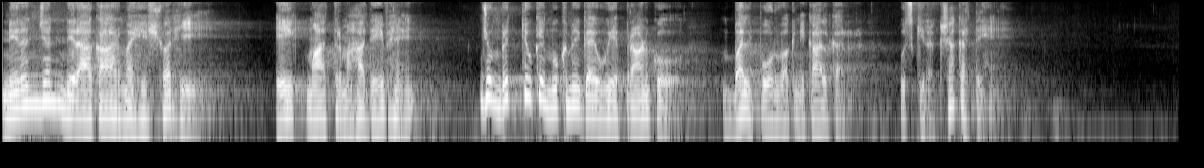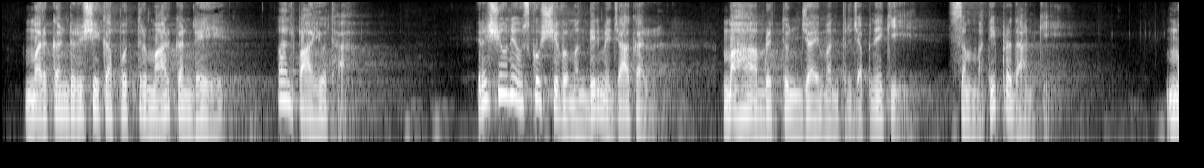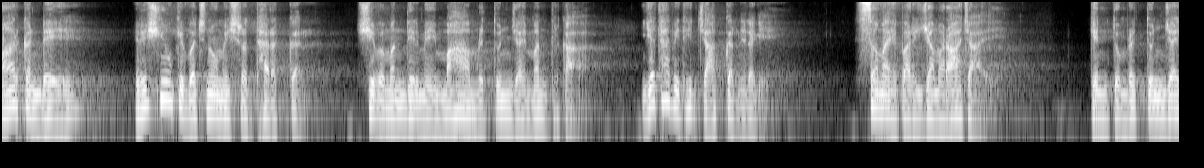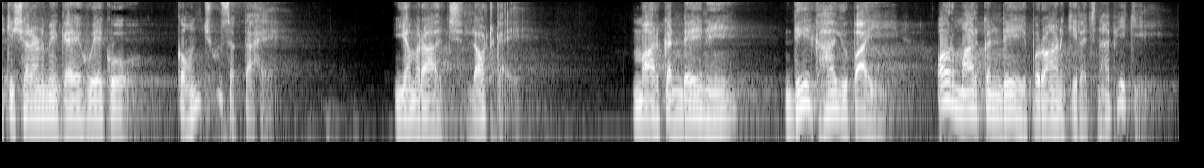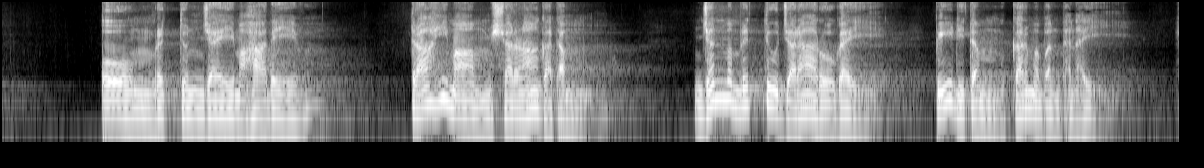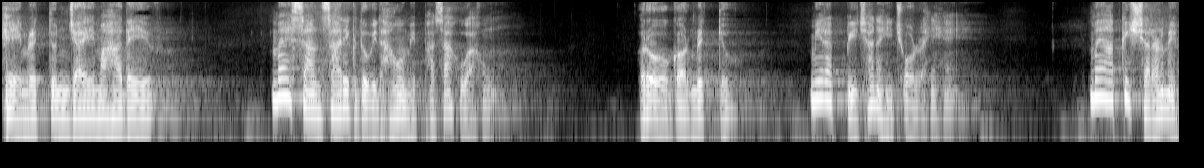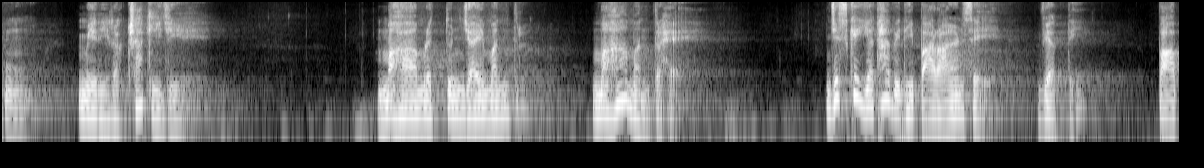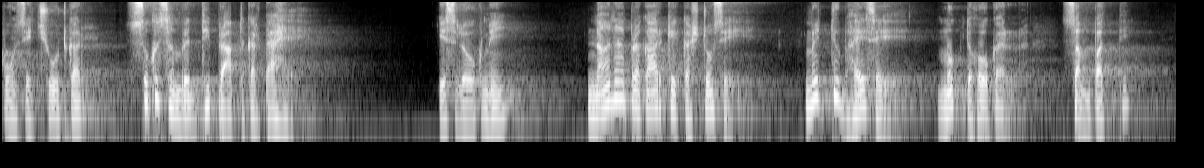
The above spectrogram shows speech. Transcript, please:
निरंजन निराकार महेश्वर ही एकमात्र महादेव हैं, जो मृत्यु के मुख में गए हुए प्राण को बलपूर्वक निकालकर उसकी रक्षा करते हैं। मरकंड ऋषि का पुत्र मारकंडेय अल्पायु था। ऋषियों ने उसको शिव मंदिर में जाकर महामृत्युंजय मंत्र जपने की सम्मति प्रदान की। मारकंडेय ऋषियों के वचनों में श्रद्धा रखकर शिव मंदिर में महामृत्युंजय मंत्र का यथाविधि जाप करने लगे। समय पर यमराज आए। किंतु मृत्युंजय की शरण में गए हुए को कौन छू सकता है? यमराज लौट गए। मार्कंडेय ने दीर्घायु पाई और मार्कंडेय पुराण की रचना भी की। ओम मृत्युंजय महादेव। त्राही माम शरणागतम। जन्म मृत्यु जरा रोगई पीडितम कर्म बंधनई हे मृत्युंजय महादेव, मैं सांसारिक दुविधाओं में फंसा हुआ हूँ। रोग और मृत्यु मेरा पीछा नहीं छोड़ रहे हैं। मैं आपकी शरण में हूँ। मेरी रक्षा कीजिए। महामृत्युंजय मंत्र, महामंत्र है, जिसके यथाविधि पारायण से व्यक्ति पापों से छूटकर सुख समृद्धि प्राप्त करता है। इस लोक में नाना प्रकार के कष्टों से, मृत्यु भय से मुक्त होकर संपत्ति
